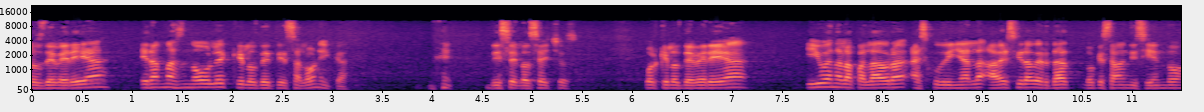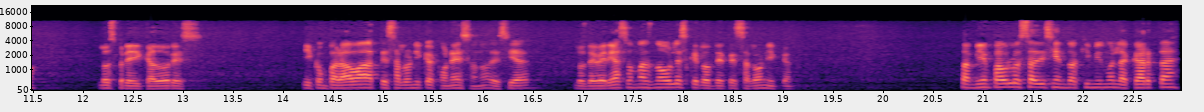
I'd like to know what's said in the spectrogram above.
los de Berea eran más nobles que los de Tesalónica, dice los Hechos, porque los de Berea iban a la palabra a escudriñarla, a ver si era verdad lo que estaban diciendo los predicadores. Y comparaba a Tesalónica con eso, ¿no? Decía, los de Berea son más nobles que los de Tesalónica. También Pablo está diciendo aquí mismo en la carta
